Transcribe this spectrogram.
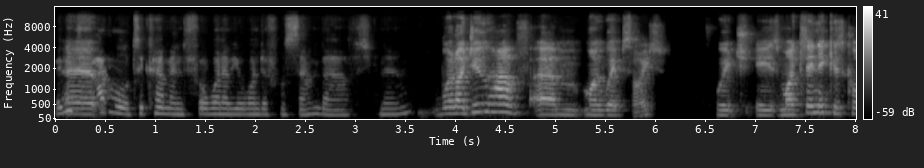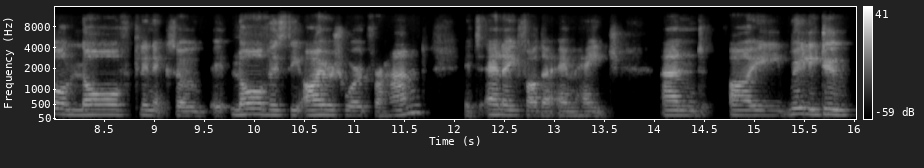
maybe uh, travel to come and for one of your wonderful sound baths, you know? Well, I do have um, my website, which is my clinic is called Lámh Clinic. So it, Lámh is the Irish word for hand. It's L A fada M H. And I really do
